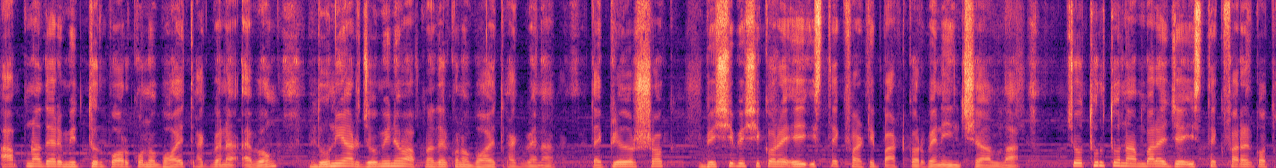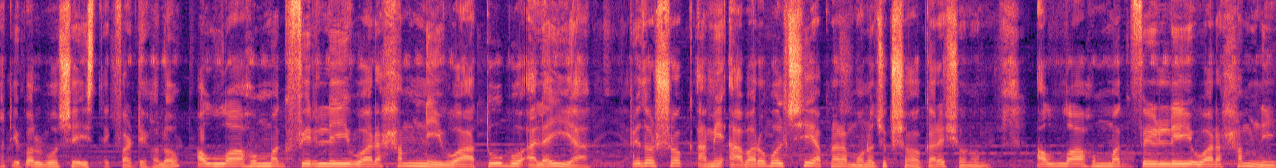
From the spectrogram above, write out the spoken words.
আপনাদের মৃত্যুর পর কোনো ভয় থাকবে না এবং দুনিয়ার জমিনেও আপনাদের কোনো ভয় থাকবে না। তাই প্রিয় দর্শক, বেশি বেশি করে এই ইস্তেকফারটি পাঠ করবেন, ইনশাআল্লাহ। চতুর্থ নাম্বারে যে ইস্তেকফারের কথাটি বলব, সেই ইস্তেকফারটি হলো আল্লাহুম্মাগ ফিরলি ওয়ারহামনি ওয়া তুবু আলাইয়া। প্রিয় দর্শক, আমি আবারও বলছি, আপনারা মনোযোগ সহকারে শুনুন। আল্লাহমি ফিরলি ওয়ারহামনি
